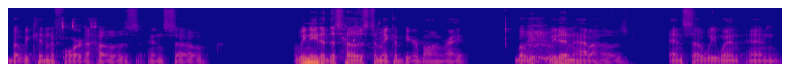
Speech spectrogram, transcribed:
but we couldn't afford a hose. And so we needed this hose to make a beer bong, right? But we, Mm. we didn't have a hose. And so we went and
